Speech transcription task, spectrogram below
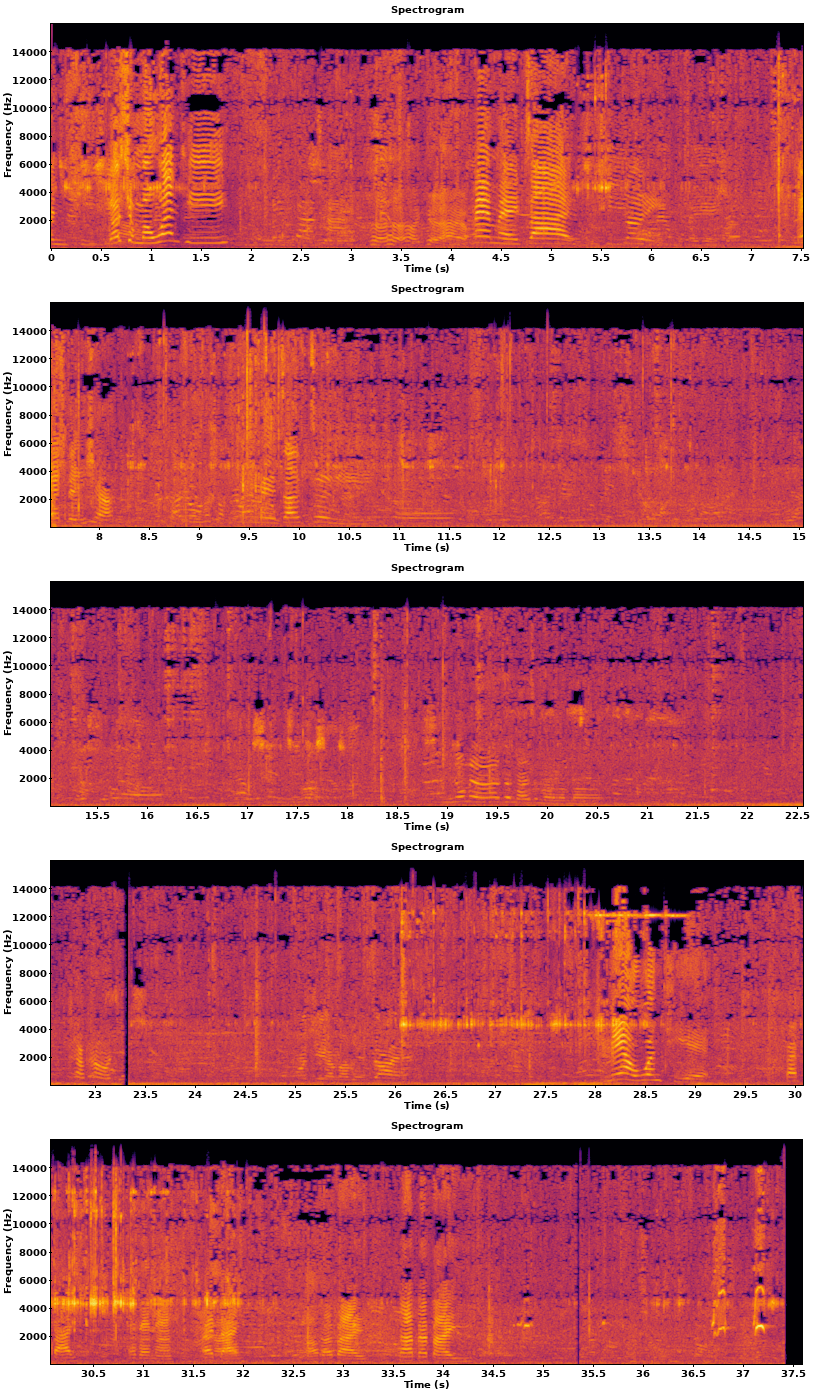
问题，有什么问题？好可爱哦。妹妹在这里。哎，等一下，妹妹在这里。你都没有要再买什么了吗？要看我姐姐。没有问题耶。拜拜，拜拜吗？拜拜。好，拜拜，大家拜拜。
